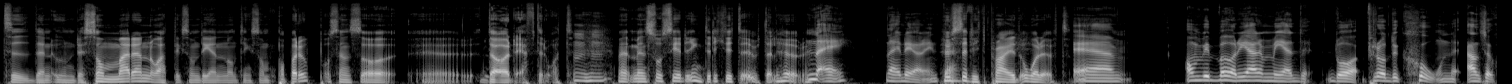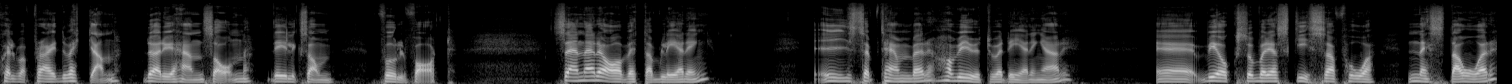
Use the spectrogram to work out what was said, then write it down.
tiden under sommaren och att liksom det är någonting som poppar upp och sen så eh, dör det efteråt. Mhm. Men, men så ser det inte riktigt ut, eller hur? Nej, nej det gör det inte. Hur ser ditt Pride-år ut? Eh, om vi börjar med då produktion, alltså själva Prideveckan, då är det ju hands-on. Det är liksom full fart. Sen är det avetablering. I september har vi utvärderingar. Eh, vi har också börjat skissa på nästa år.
